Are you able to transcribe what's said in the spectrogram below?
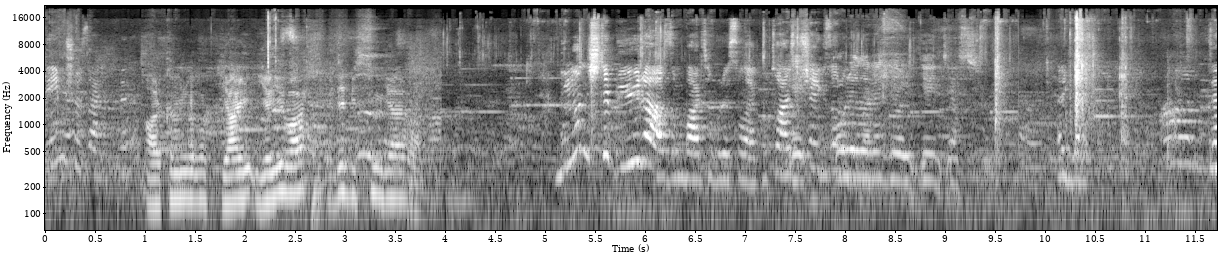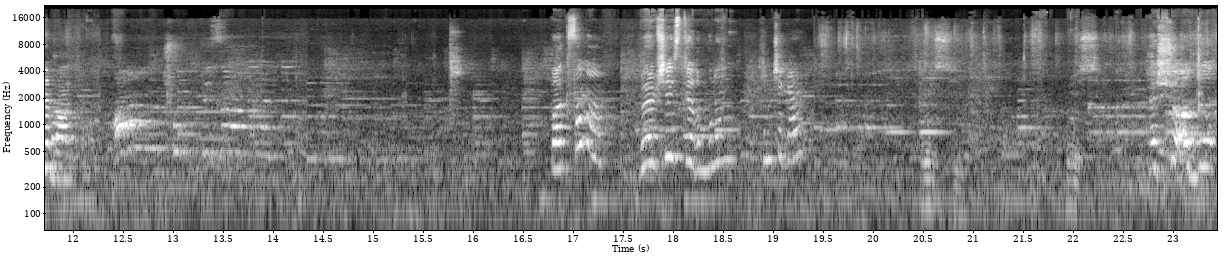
Neymiş özellikleri? Arkamda bak yay, yayı var bir de bir sünger var. Bunun işte büyüğü lazım bar taburesi olarak. Bu tarz bir şey güzel olur. Oralara gel- geleceğiz. Hadi gidelim. Devam. Baksana. Böyle bir şey istiyordum. Bunun kim çeker? Burası. Burası. Ha şu adı.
